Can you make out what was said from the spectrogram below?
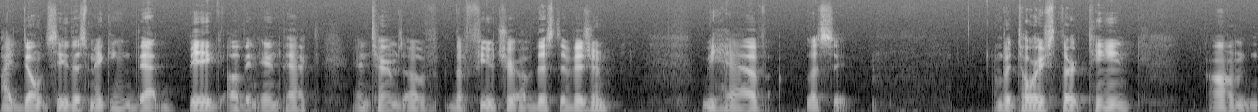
I don't see this making that big of an impact in terms of the future of this division. We have, let's see, Vettori's 13. Um,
